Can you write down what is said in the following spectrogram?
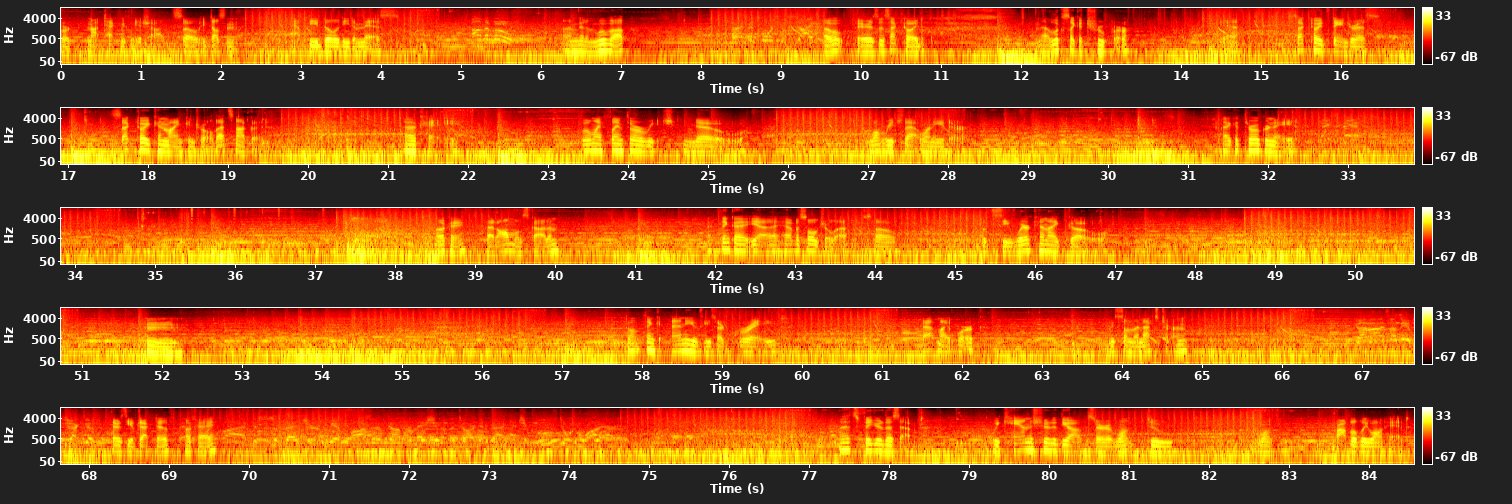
Or not technically a shot, so it doesn't have the ability to miss. On the move. I'm gonna move up. Oh, there's a sectoid. And that looks like a trooper. Yeah. Sectoid's dangerous. Sectoid can mind control. That's not good. Okay. Will my flamethrower reach? No. Won't reach that one either. I could throw a grenade. Okay, that almost got him. I think I, yeah, I have a soldier left, so let's see, where can I go? Hmm. Don't think any of these are great. That might work. At least on the next turn. Got eyes on the objective. There's the objective. Okay. This is Avenger. We have positive confirmation of the target package. Move to acquire. Let's figure this out. We can shoot at the officer. It won't do... Won't... Probably won't hit.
